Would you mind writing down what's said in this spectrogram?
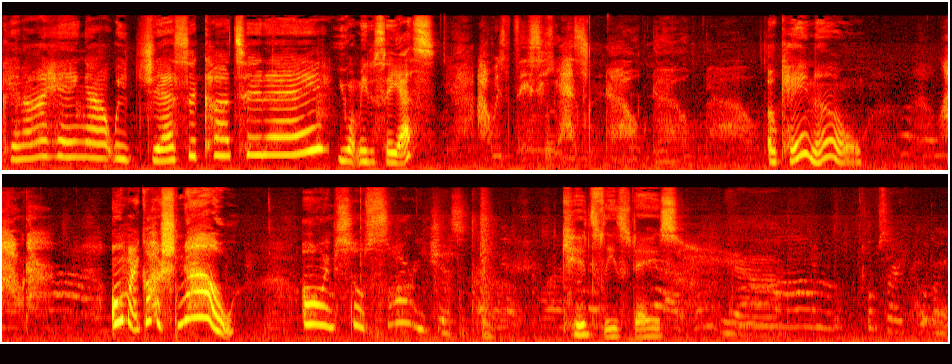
can I hang out with Jessica today? You want me to say yes? How is this yes? No, no, no. Okay, no. Louder. Oh my gosh, no! Oh, I'm so sorry, Jessica. Kids these days. Yeah. Oh, sorry. Hold on.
